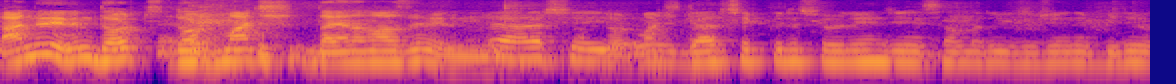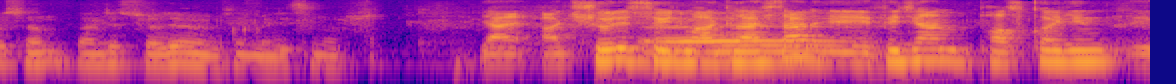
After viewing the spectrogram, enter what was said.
Ben de dedim 4 4 maç dayanamaz demedim mi? Ya her şey Dört maç gerçekleri söyleyince insanları üzeceğini biliyorsan bence söylememelisin olsun. Yani şöyle söyleyeyim Ee, arkadaşlar. e, Efecan Pascual'in e,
